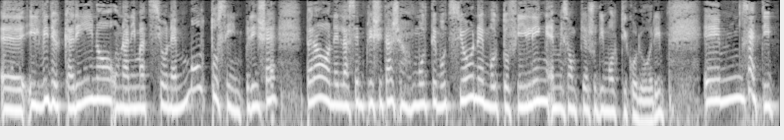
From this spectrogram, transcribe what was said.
Eh, il video è carino, un'animazione molto semplice, però nella semplicità c'è molta emozione, molto feeling e mi sono piaciuti molti colori. E, ehm, senti,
